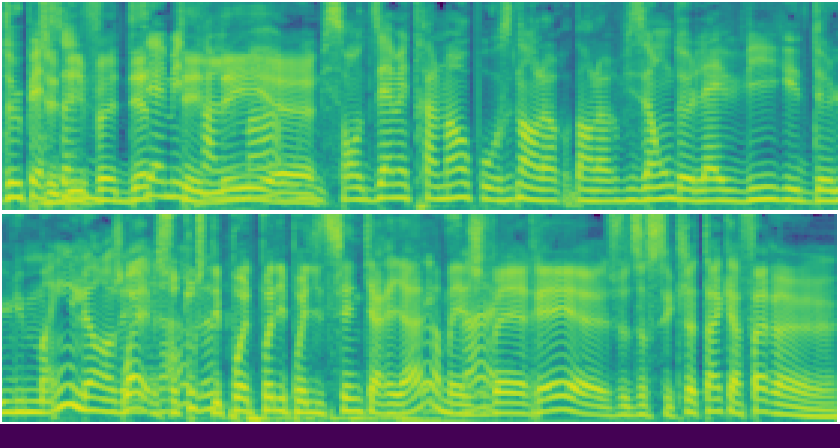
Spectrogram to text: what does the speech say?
deux personnes des vedettes télé euh, ils sont diamétralement opposés dans leur dans leur vision de la vie et de l'humain là en général. Ouais, surtout que c'était pas pas des politiciens de carrière, mais je verrais euh, je veux dire c'est que là tant qu'à faire un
